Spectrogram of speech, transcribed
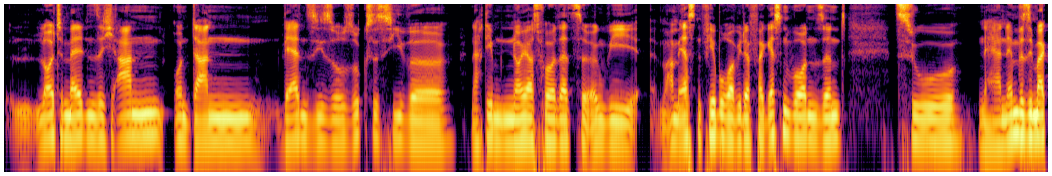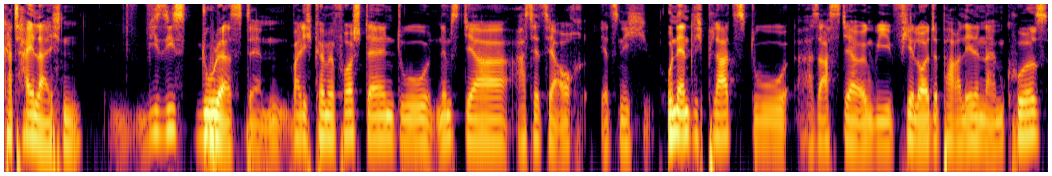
Leute melden sich an und dann werden sie so sukzessive, nachdem die Neujahrsvorsätze irgendwie am 1. Februar wieder vergessen worden sind, zu, naja, nennen wir sie mal Karteileichen. Wie siehst du das denn? Weil ich kann mir vorstellen, du nimmst ja, hast jetzt ja auch jetzt nicht unendlich Platz, du sagst ja irgendwie vier Leute parallel in einem Kurs.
